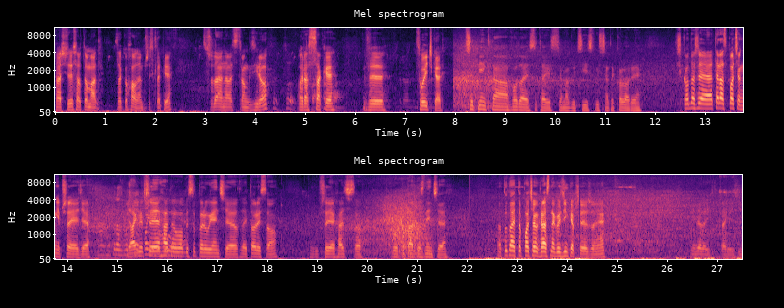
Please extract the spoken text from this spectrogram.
Zobaczcie, to jest automat z alkoholem przy sklepie. Sprzedają nawet Strong Zero oraz sake w słoiczkach. Przepiękna woda jest tutaj w Yamaguchi, spójrzcie na te kolory. Szkoda, że teraz pociąg nie przejedzie. No teraz właśnie Jakby przejechał, by to było, byłoby super ujęcie. Tutaj tory są Jakby przejechać, to było potarde zdjęcie. No tutaj to pociąg raz na godzinkę przejeżdża, nie? Niewiele ich tutaj jeździ.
